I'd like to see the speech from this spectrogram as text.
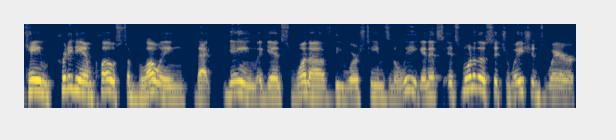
came pretty damn close to blowing that game against one of the worst teams in the league. And it's it's one of those situations where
